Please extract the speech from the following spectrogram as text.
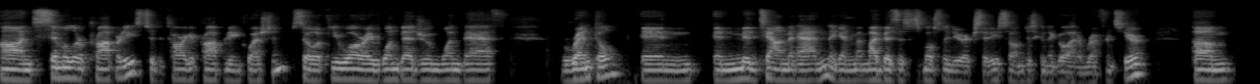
on similar properties to the target property in question. So if you are a one-bedroom, one-bath rental in in Midtown Manhattan, again, my, my, business is mostly New York City, so I'm just going to go out of reference here. Um,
